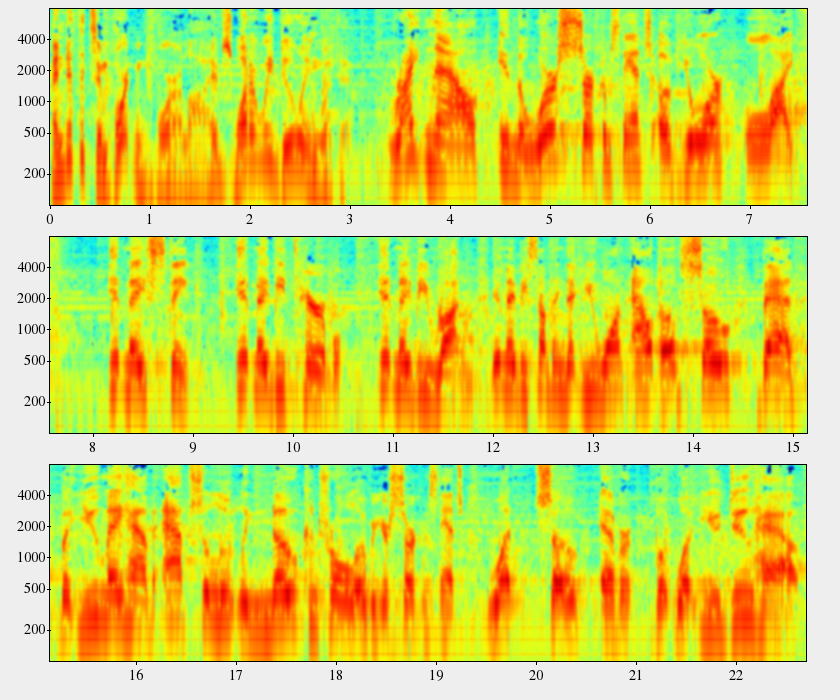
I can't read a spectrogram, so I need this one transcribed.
And if it's important for our lives, what are we doing with it? Right now, in the worst circumstance of your life, it may stink, it may be terrible. It may be rotten. It may be something that you want out of so bad, but you may have absolutely no control over your circumstance whatsoever. But what you do have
